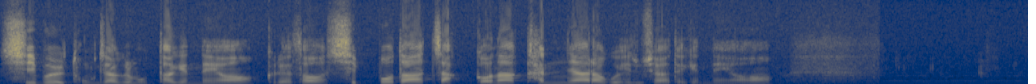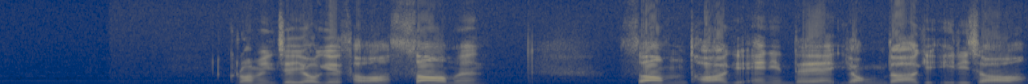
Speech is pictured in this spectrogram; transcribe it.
10을 동작을 못 하겠네요. 그래서 10보다 작거나 같냐라고 해주셔야 되겠네요. 그러면 이제 여기에서 sum은 sum 더하기 n인데 0 더하기 1이죠.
